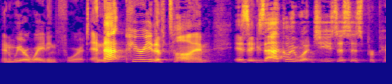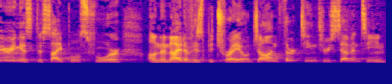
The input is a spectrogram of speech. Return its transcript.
And we are waiting for it. And that period of time is exactly what Jesus is preparing His disciples for on the night of His betrayal. John 13 through 17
